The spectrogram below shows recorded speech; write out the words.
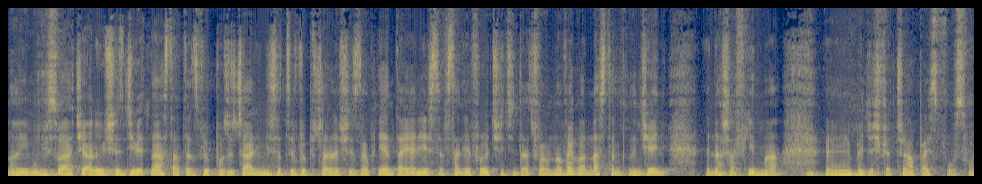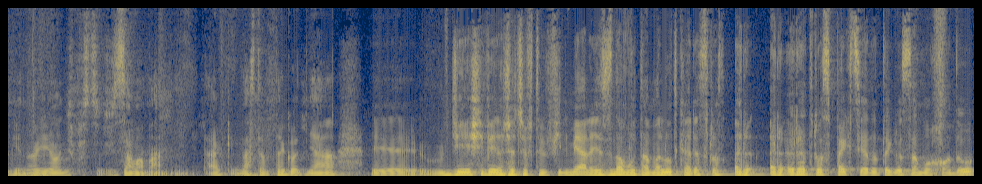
no i mówi, słuchajcie, ale już jest 19, ten z wypożyczalni, niestety wypożyczalnia jest zamknięta, ja nie jestem w stanie wrócić, dać wam nowego. Następny dzień nasza firma y, będzie świadczyła państwu usługi. No i oni po prostu załamani. Tak? Następnego dnia y, dzieje się wiele rzeczy w tym filmie, ale jest znowu ta malutka retro, retrospekcja do tego samochodu.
